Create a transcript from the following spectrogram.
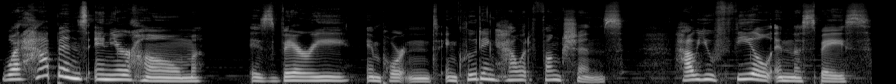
What happens in your home is very important, including how it functions how you feel in the space,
